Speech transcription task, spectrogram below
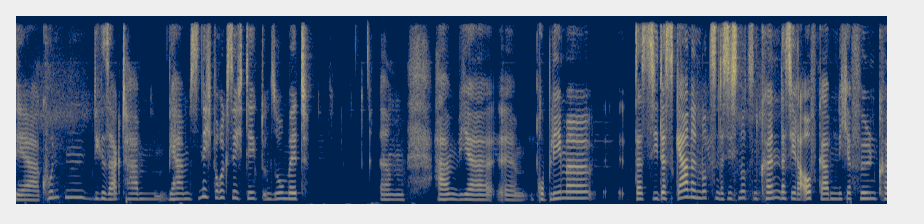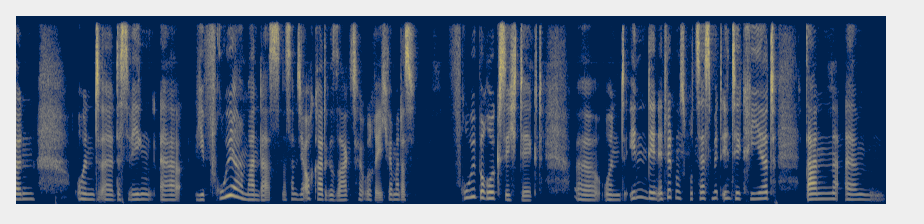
der Kunden, die gesagt haben, wir haben es nicht berücksichtigt und somit ähm, haben wir ähm, Probleme, dass sie das gerne nutzen, dass sie es nutzen können, dass sie ihre Aufgaben nicht erfüllen können. Und äh, deswegen äh, je früher man das, das haben Sie auch gerade gesagt, Herr Ulrich, wenn man das früh berücksichtigt äh, und in den Entwicklungsprozess mit integriert, dann ähm,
